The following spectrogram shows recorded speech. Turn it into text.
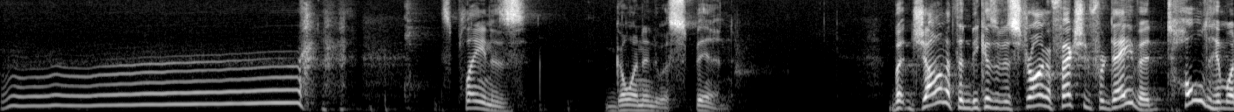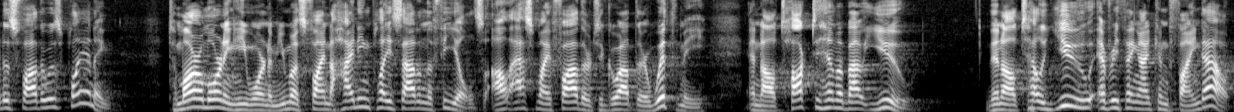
this plane is going into a spin. But Jonathan, because of his strong affection for David, told him what his father was planning. Tomorrow morning, he warned him, you must find a hiding place out in the fields. I'll ask my father to go out there with me, and I'll talk to him about you. Then I'll tell you everything I can find out.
